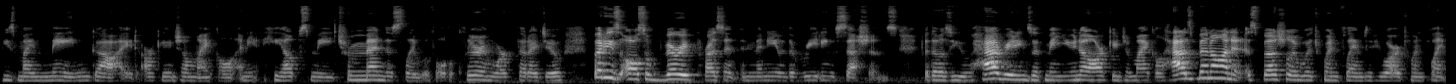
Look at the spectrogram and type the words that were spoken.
he's my main guide, Archangel Michael, and he, he helps me tremendously with all the clearing work that I do. But he's also very present in many of the reading sessions. For those of you who had readings with me, you know Archangel Michael has been on it, especially with Twin Flames, if you are a Twin Flame.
